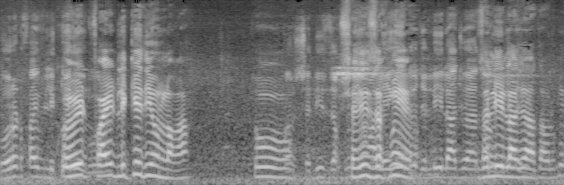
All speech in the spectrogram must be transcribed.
कोविड फाइव लिख कोविड फाइट लिख के दी उन लोग तो शदीद जख्मी है। तो जल्दी इलाज हुआ जल्दी इलाज आता उनके।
